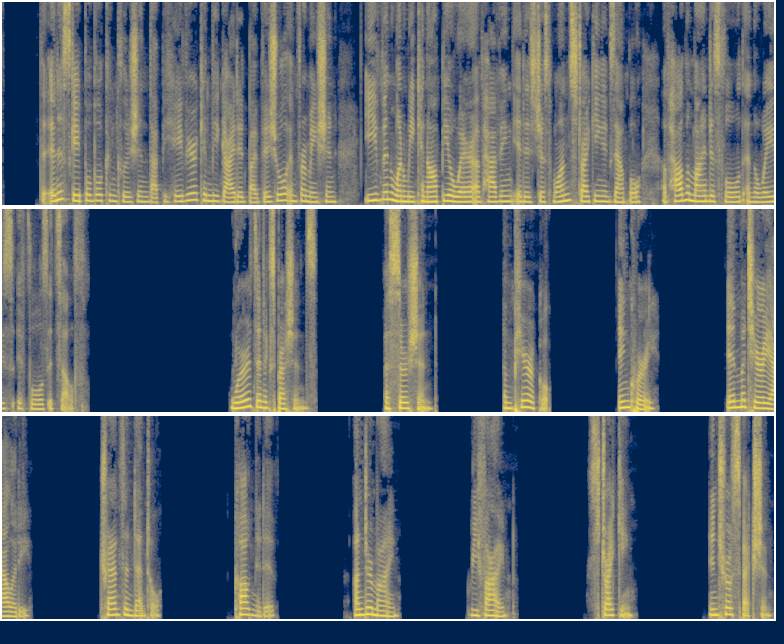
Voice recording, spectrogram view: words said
The inescapable conclusion that behavior can be guided by visual information even when we cannot be aware of having it is just one striking example of how the mind is fooled and the ways it fools itself. Words and expressions. Assertion, empirical, inquiry, immateriality, transcendental, cognitive, undermine, refine, striking, introspection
